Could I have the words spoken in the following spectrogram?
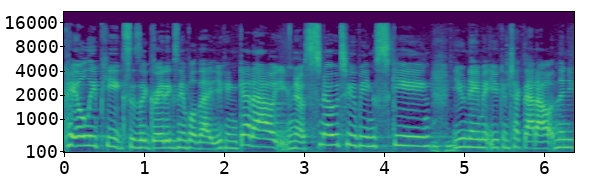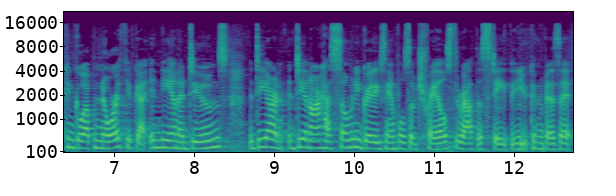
Paoli Peaks is a great example that you can get out, you know, snow tubing, skiing, Mm-hmm. you name it, you can check that out. And then you can go up north. You've got Indiana Dunes. The DR, DNR has so many great examples of trails throughout the state that you can visit.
